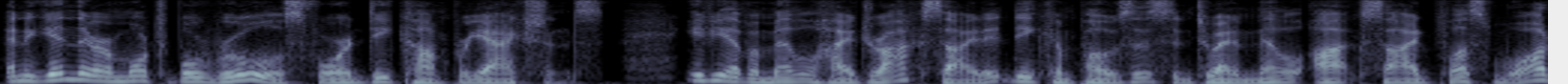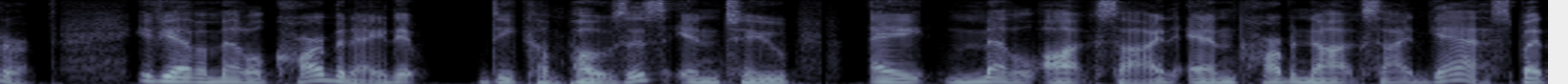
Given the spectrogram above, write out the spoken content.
And again, there are multiple rules for decomp reactions. If you have a metal hydroxide, it decomposes into a metal oxide plus water. If you have a metal carbonate, it decomposes into a metal oxide and carbon dioxide gas. But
